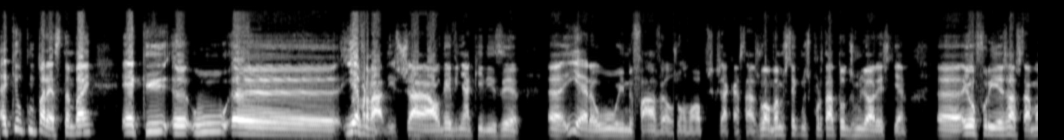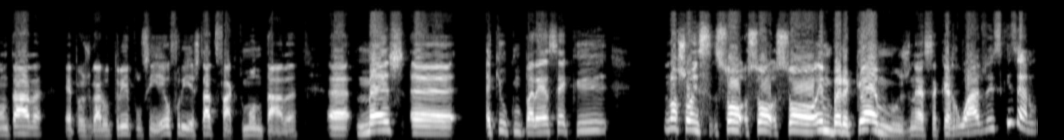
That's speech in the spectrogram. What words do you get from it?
aquilo que me parece também é que o. e é verdade, isso já alguém vinha aqui dizer. e era o inefável João Lopes, que já cá está. João, vamos ter que nos portar todos melhor este ano. a euforia já está montada, é para jogar o triplo. Sim, a euforia está de facto montada, Uh, mas uh, aquilo que me parece é que nós só, só, só, só embarcamos nessa carruagem se quisermos.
